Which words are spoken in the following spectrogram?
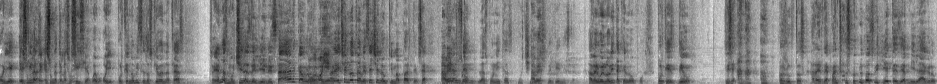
Oye, ¿Es un gate- es un gatelazo? Sí, sí, a huevo. Oye, ¿por qué no viste los que iban atrás? Traían las mochilas del bienestar, cabrón. O- oye. A ver, échenlo otra vez, echen la última parte. O sea, A ver, pues, las bonitas mochilas del bienestar. A ver, bueno, ahorita que lo. Porque, digo, dice, ah, ma, ah, corruptos. A ver, ¿de a cuántos son los billetes de a milagro?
